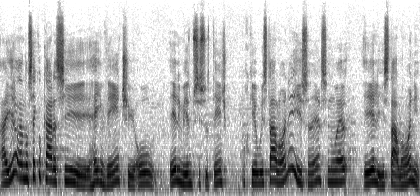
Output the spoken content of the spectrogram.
Aí, a não ser que o cara se reinvente ou ele mesmo se sustente, porque o Stallone é isso, né? Se não é ele, Stallone,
